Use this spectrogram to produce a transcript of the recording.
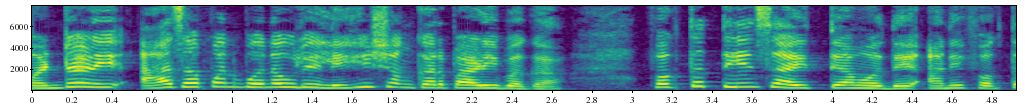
मंडळी आज आपण बनवलेली ही शंकरपाळी बघा. फक्त तीन साहित्यामध्ये आणि फक्त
